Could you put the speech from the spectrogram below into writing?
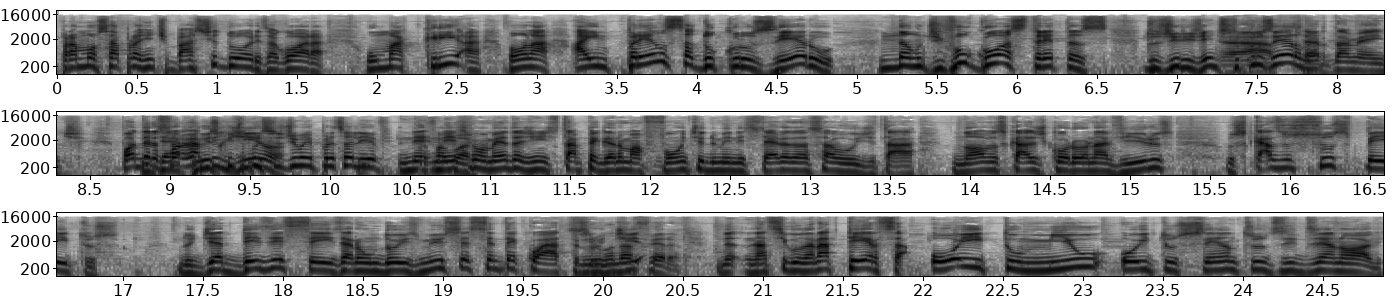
Pra mostrar pra gente bastidores. Agora, uma cria. ah, Vamos lá, a imprensa do Cruzeiro não divulgou as tretas dos dirigentes do É, Cruzeiro, né? Certamente. Pode É só por isso que a gente rapidinho. precisa de uma imprensa livre. por Ne- favor. Nesse momento a gente está pegando uma fonte do Ministério da Saúde, tá? Novos casos de coronavírus. Os casos suspeitos. No dia 16 eram 2.064. No dia- Segunda-feira. Na, na segunda, na terça, 8.819.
